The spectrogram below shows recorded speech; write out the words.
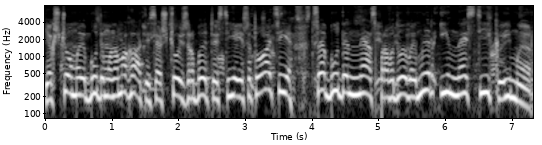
Якщо ми будемо намагатися щось зробити з цієї ситуації, це буде несправедливий мир і нестійкий мир.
